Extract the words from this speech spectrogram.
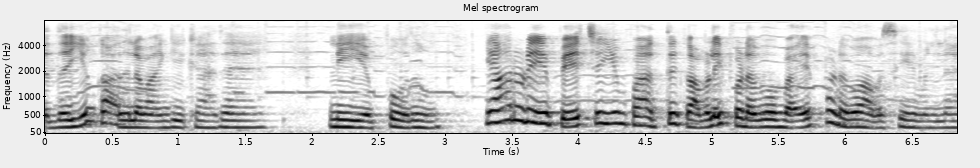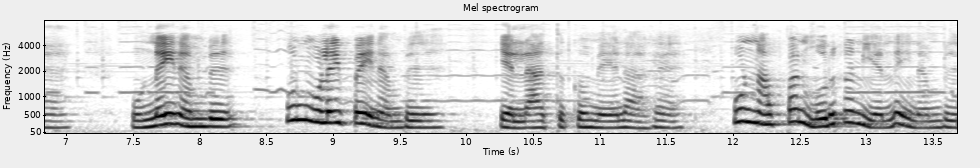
எதையும் காதில் வாங்கிக்காத. நீ எப்போதும் யாருடைய பேச்சையும் பார்த்து கவலைப்படவோ பயப்படவோ அவசியமில்லை. உன்னை நம்பு உன் உழைப்பை நம்பு. எல்லாத்துக்கும் மேலாக உன் அப்பன் முருகன் என்னை நம்பு.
